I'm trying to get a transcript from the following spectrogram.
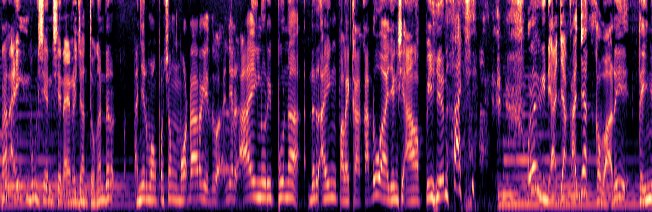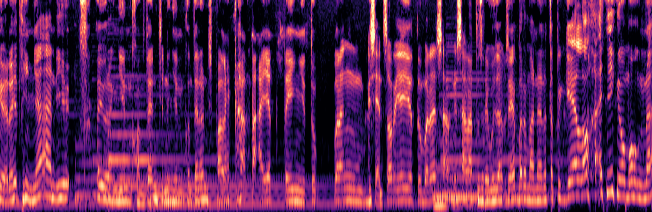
kan aing bung sieun sieun anu jantungan der anjir mau pocong modar gitu. Anjir aing nu ripuna der aing paleka kadua jeung si Alpin udah diajak-ajak kemari tinggal tingnyaan iya ayo orang nyiun konten cina nyiun konten harus paleka tak ayat ting YouTube. Orang disensor ya youtuber seratus ribu subscriber mana tapi gelo anjing ngomong oke.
